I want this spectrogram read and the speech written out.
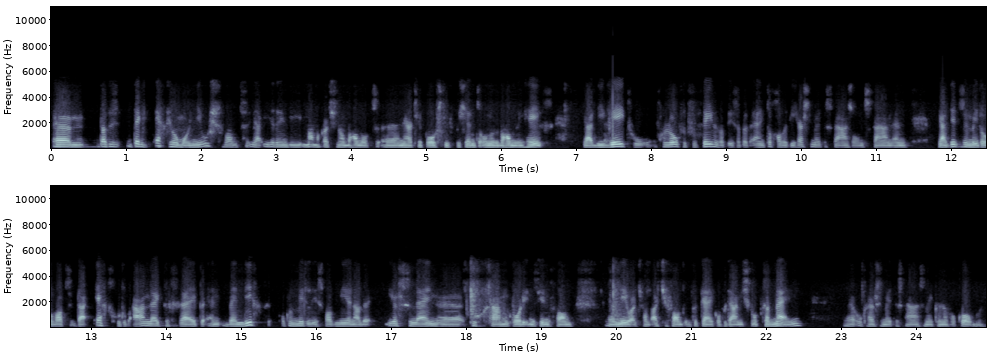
Um, dat is denk ik echt heel mooi nieuws, want ja, iedereen die mammacarcinoom behandelt uh, en HER2-positieve patiënten onder de behandeling heeft, ja, die weet hoe ongelooflijk vervelend dat is dat uiteindelijk toch altijd die hersenmetastase ontstaan. En ja, dit is een middel wat daar echt goed op aan lijkt te grijpen en wellicht ook een middel is wat meer naar de eerste lijn uh, toegegaan moet worden in de zin van uh, neoadjuvant, adjuvant, om te kijken of we daar misschien op termijn uh, ook hersenmetastase mee kunnen voorkomen.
